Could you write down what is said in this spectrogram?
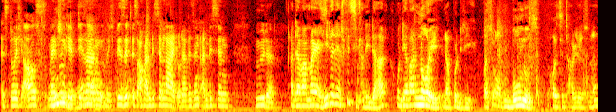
es durchaus Menschen Müde, gibt, die ja, sagen, wir sind es auch ein bisschen leid oder wir sind ein bisschen müde. Da war Meier Heder der Spitzenkandidat und der war neu in der Politik, was auch ein Bonus heutzutage ist. Ne?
